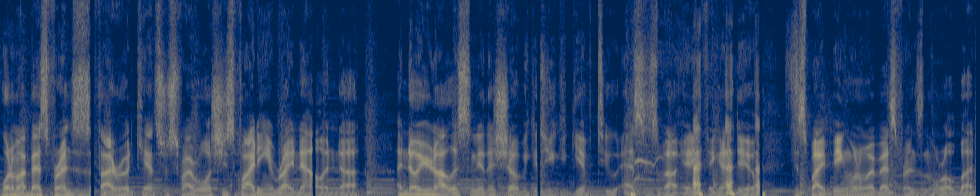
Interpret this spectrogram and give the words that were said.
One of my best friends is a thyroid cancer survivor. Well, she's fighting it right now, and uh, I know you're not listening to this show because you could give two S's about anything I do, despite being one of my best friends in the world. But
